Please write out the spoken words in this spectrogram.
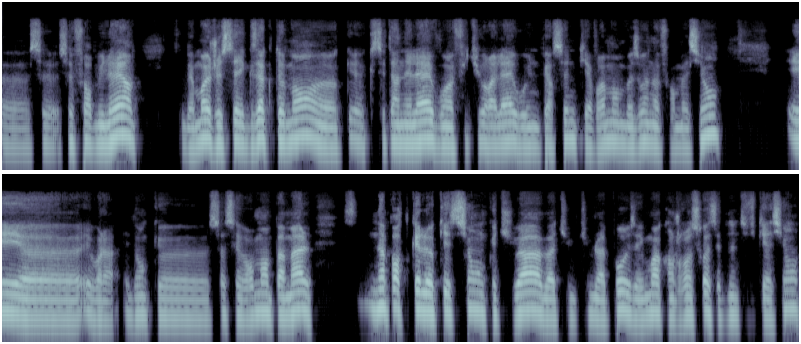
euh, ce, formulaire, ben moi, je sais exactement euh, que c'est un élève ou un futur élève ou une personne qui a vraiment besoin d'informations. Et, voilà. Et donc, ça, c'est vraiment pas mal. N'importe quelle question que tu as, bah, tu, me la poses. Et moi, quand je reçois cette notification,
